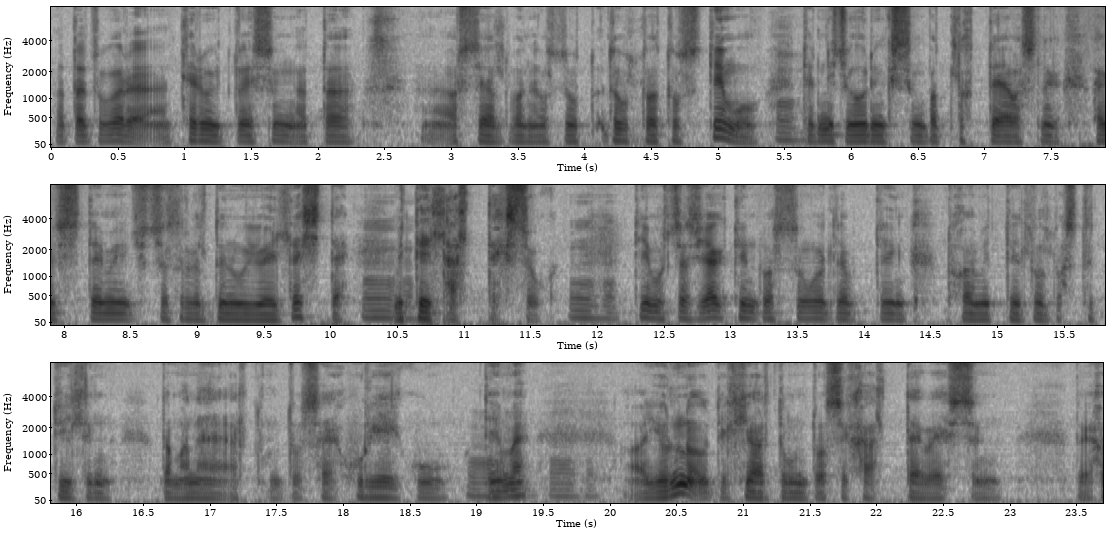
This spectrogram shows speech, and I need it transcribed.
одоо зүгээр тэр үед байсан одоо Оросын албаны улс зөвлөлтөд тус тийм үү. Тэрний ч өөрийн гэсэн бодлоготой бас нэг хоёр системийн жижигсэргэлдэн үе байлаа штэ. Мэдээлэл хаалттай гэсэн үг. Тийм учраас яг тэнд болсон үйл явдлын тухай мэдээлэл бол бас төдийлөн одоо манай ард түмэнд сайн хүрээгүй тийм ээ. Ер нь дэлхийн ард түмэнд бас их хаалттай байсан яг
